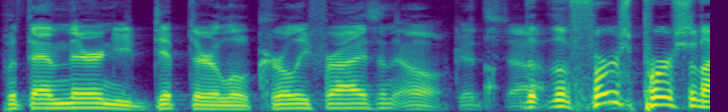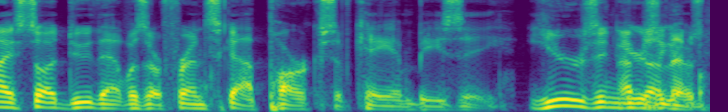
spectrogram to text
put in there and you dip their little curly fries in there. Oh, good stuff. The, the first person I saw do that was our friend Scott Parks of KMBZ years and years ago, that before.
